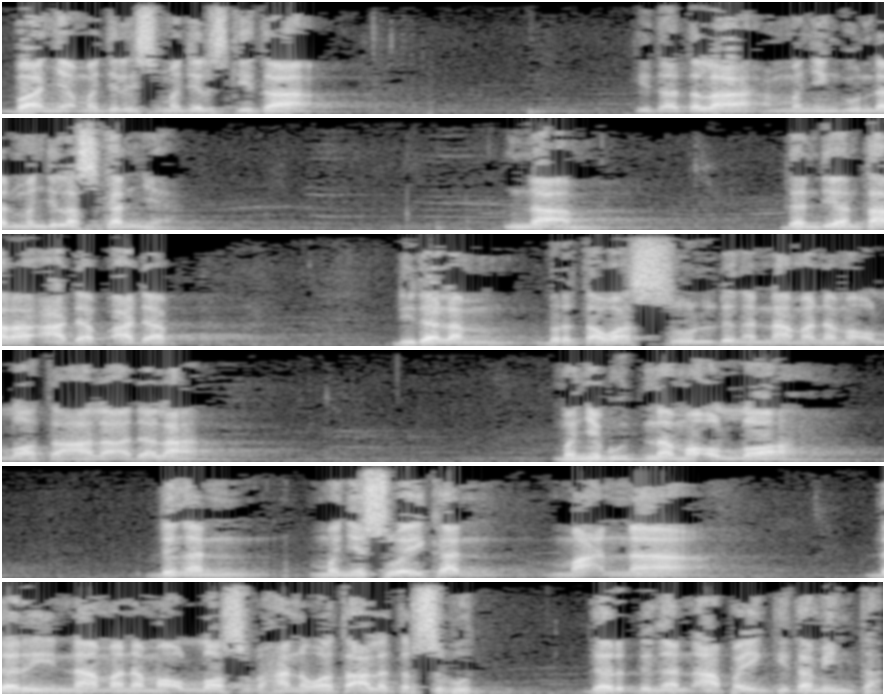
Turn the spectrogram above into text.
banyak majelis-majelis kita kita telah menyinggung dan menjelaskannya. Naam. Dan di antara adab-adab di dalam bertawassul dengan nama-nama Allah taala adalah menyebut nama Allah dengan menyesuaikan makna dari nama-nama Allah Subhanahu wa taala tersebut dari dengan apa yang kita minta.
